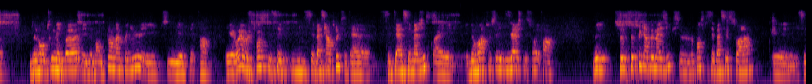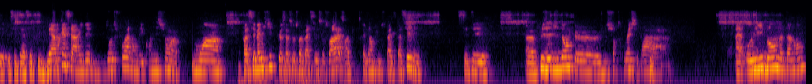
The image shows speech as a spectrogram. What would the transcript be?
devant tous mes potes et devant plein d'inconnus et qui enfin, et ouais, je pense qu'il s'est passé un truc, c'était c'était assez magique quoi. Et, de voir tous ces visages qui sont enfin ce, truc un peu magique je pense qu'il s'est passé ce soir-là. Et c'était assez fou mais après c'est arrivé d'autres fois dans des conditions euh, moins enfin c'est magnifique que ça se soit passé ce soir-là. Ça aurait très bien pu pas se passer mais c'était euh, plus évident que je me suis retrouvé je sais pas au Liban notamment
